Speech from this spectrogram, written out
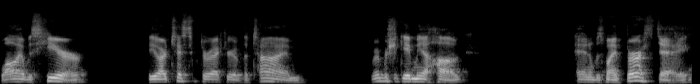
while I was here, the artistic director of the time, remember she gave me a hug and it was my birthday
